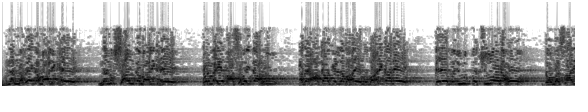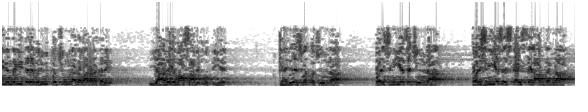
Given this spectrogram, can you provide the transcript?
نہ نفے کا مالک ہے، نہ نقصان کا مالک ہے۔ اور میں یہ بات سمجھتا ہوں، اگر آقا کے لمحے مبارکہ نے تیرے وجود کو چوما نہ ہو، تو میں ساری زندگی تیرے وجود کو چومنا دوبارہ نہ کرے۔ یاد یہ بات ثابت ہوتی ہے کہ حضر اسود کو چومنا اور اس نیت سے چومنا اور اس نیت سے اس کا استعلام کرنا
